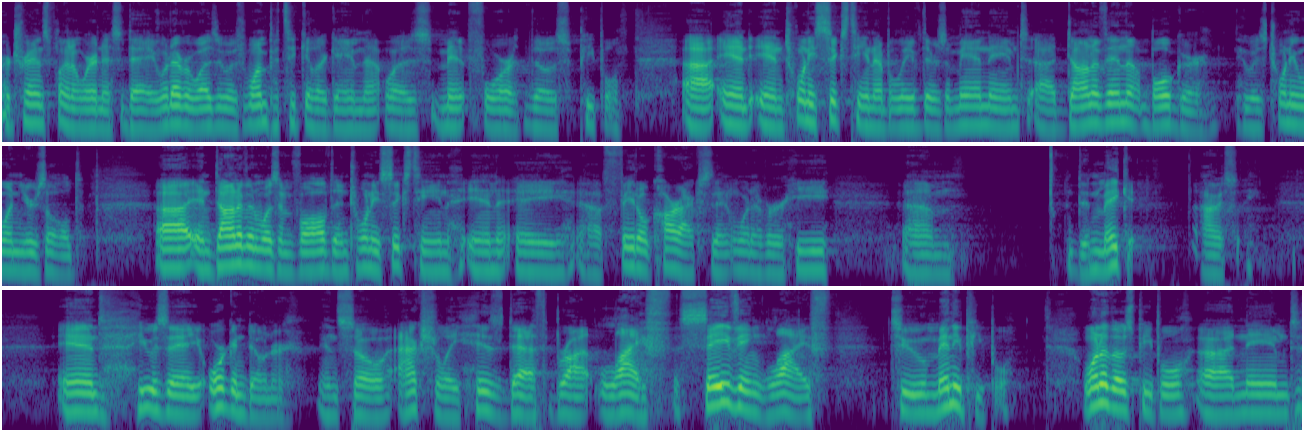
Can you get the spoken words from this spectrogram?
or Transplant Awareness Day, whatever it was. It was one particular game that was meant for those people. Uh, and in 2016, I believe, there's a man named uh, Donovan Bulger who was 21 years old. Uh, and Donovan was involved in 2016 in a uh, fatal car accident whenever he um, didn't make it, obviously. And he was a organ donor. And so actually his death brought life, saving life to many people. One of those people uh, named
